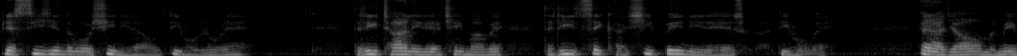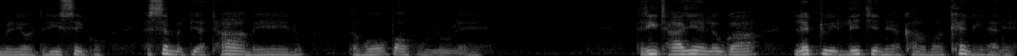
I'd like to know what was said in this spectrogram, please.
ပျက်စီးခြင်းသဘောရှိနေတာကိုသိဖို့လိုတယ်။တတိထားနေတဲ့အချိန်မှာပဲတတိစိတ်ကရှိပေးနေတယ်ဆိုတာသိဖို့ပဲ။အဲဒါကြောင့်မမေ့မလျော့တတိစိတ်ကို အဆက်မပြတ်ထားမယ်လို့သဘောပေါက်ဖို့လိုတယ်။တတိထားခြင်းအလုပ်ကလက်တွေ့လေ့ကျင့်တဲ့အခါမှာခက်နေတတ်တယ်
